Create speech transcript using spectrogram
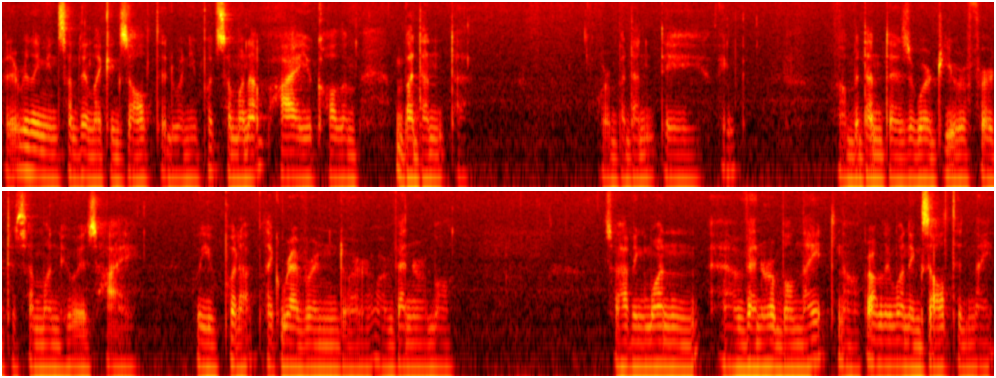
but it really means something like exalted. When you put someone up high, you call them badanta or badante, I think. Uh, Bhadanta is a word you refer to someone who is high, who you put up like reverend or, or venerable. So having one uh, venerable night, no, probably one exalted night.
